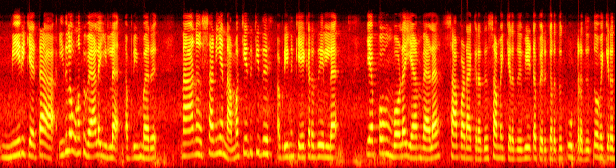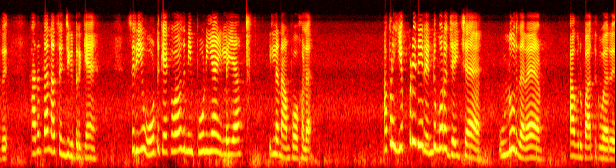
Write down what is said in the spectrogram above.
மீறி கேட்டால் இதில் உனக்கு வேலை இல்லை அப்படிம்பாரு. நானும் சனியை நமக்கு எதுக்கு இது? அப்படின்னு கேட்குறது இல்லை. எப்பவும் போல் என் வேலை சாப்பாடாக்குறது சமைக்கிறது வீட்டை பெருக்கிறது கூட்டுறது துவைக்கிறது. அதைத்தான் நான் செஞ்சுக்கிட்டு இருக்கேன். சரி ஓட்டு கேட்கவாவது நீ போனியா இல்லையா? இல்லை நான் போகலை. அப்புறம் எப்படிடி ரெண்டு முறை ஜெயிச்ச? உள்ளூர் தானே. அவர் பார்த்துக்குவாரு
